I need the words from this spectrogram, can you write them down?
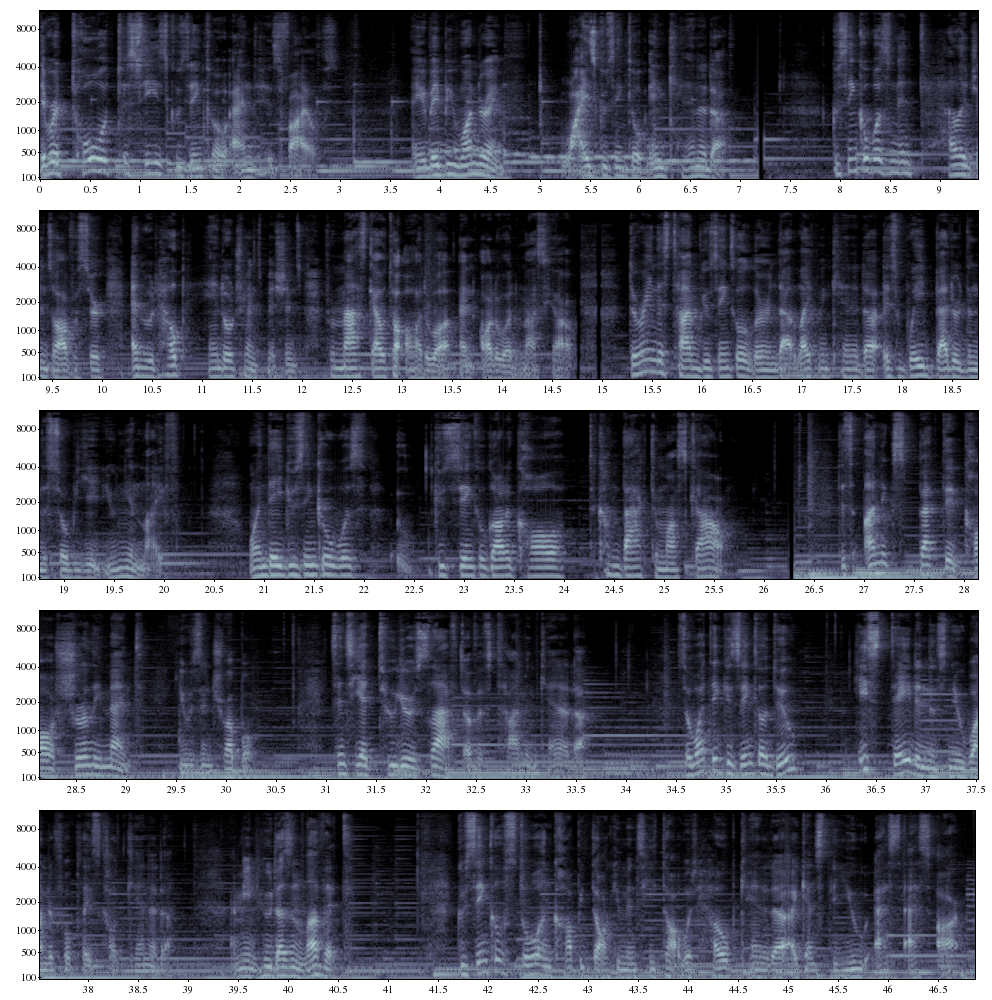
They were told to seize Guzenko and his files. And you may be wondering, why is Guzenko in Canada? Guzenko was an intelligence officer and would help handle transmissions from Moscow to Ottawa and Ottawa to Moscow. During this time, Guzenko learned that life in Canada is way better than the Soviet Union life. One day, Guzenko was Guzenko got a call to come back to Moscow. This unexpected call surely meant he was in trouble, since he had two years left of his time in Canada. So, what did Guzenko do? He stayed in this new wonderful place called Canada. I mean, who doesn't love it? Guzenko stole and copied documents he thought would help Canada against the USSR.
